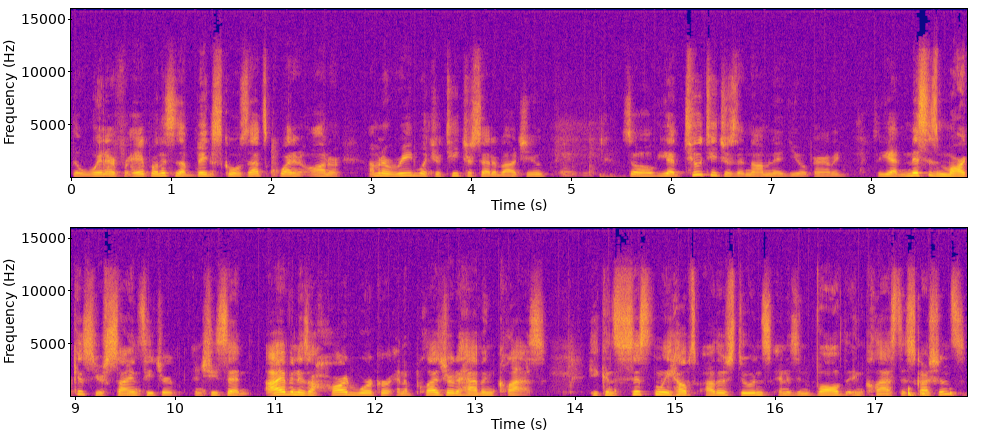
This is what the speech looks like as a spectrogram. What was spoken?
the winner for April. This is a big school, so that's quite an honor. I'm going to read what your teacher said about you. You. So, you had two teachers that nominated you, apparently. So, you had Mrs. Marcus, your science teacher, and she said, Ivan is a hard worker and a pleasure to have in class. He consistently helps other students and is involved in class discussions.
